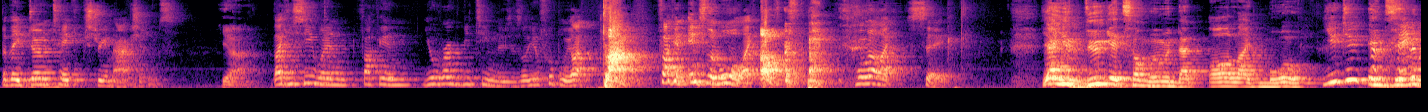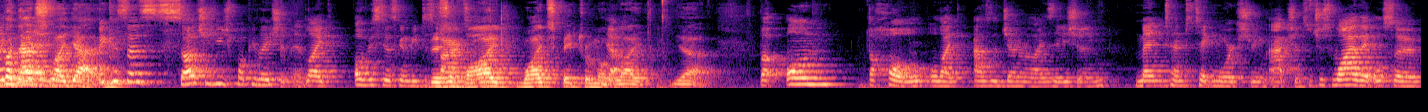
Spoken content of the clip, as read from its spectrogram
But they don't take extreme actions. Yeah. Like you see when fucking your rugby team loses or your football, you're like, BAM! Fucking into the wall, like, oh, women are like, sick. Yeah, you do get some women that are like more You do the same with but that's men. like yeah. because there's such a huge population. It, like obviously there's going to be there's a wide wide spectrum of Yeah. like yeah. But on the whole, or like as a generalization, men tend to take more extreme actions, which is why they also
